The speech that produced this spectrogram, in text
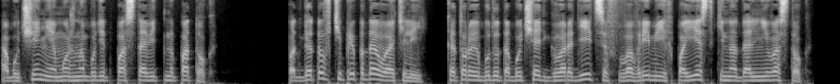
обучение можно будет поставить на поток. Подготовьте преподавателей, которые будут обучать гвардейцев во время их поездки на Дальний Восток.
